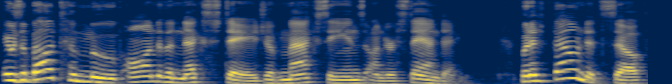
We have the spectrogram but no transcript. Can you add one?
It was about to move on to the next stage of Maxine's understanding, but it found itself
